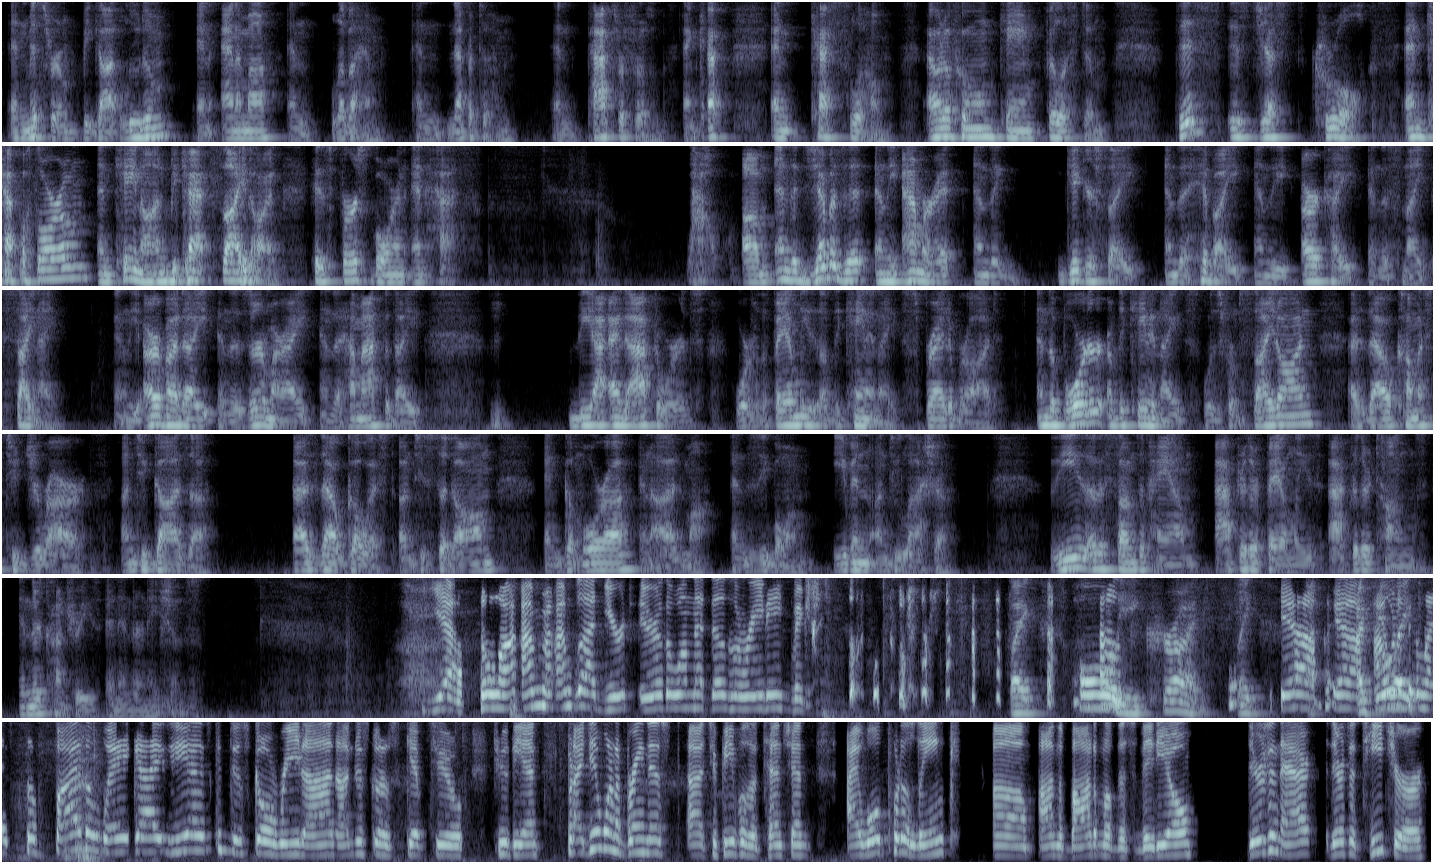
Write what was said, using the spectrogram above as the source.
And Mizraim begot Ludum, and Anima, and Lebahem, and Nephatohim, and Pathraphim, and, Ka- and Casluhim, out of whom came Philistim. This is just cruel. And Caphtorim and Canaan begat Sidon, his firstborn, and Heth. Wow. Um, and the Jebusite and the Amorite and the Girgasite, and the Hivite, and the Arkite, and the Sinite, and the Arvadite, and the Zemarite, and the Hamathite. The and afterwards were the families of the Canaanites spread abroad. And the border of the Canaanites was from Sidon, as thou comest to Gerar, unto Gaza, as thou goest unto Sodom, and Gomorrah, and Admah, and Zeboim, even unto Lasha. These are the sons of Ham, after their families, after their tongues, in their countries, and in their nations. Yeah, so I, I'm I'm glad you're you're the one that does the reading because like holy crud. Like yeah yeah i feel I like, like so by the way guys you guys can just go read on. I'm just going to skip to to the end. But i did want to bring this uh, to people's attention. I will put a link um, on the bottom of this video. There's an act there's a teacher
